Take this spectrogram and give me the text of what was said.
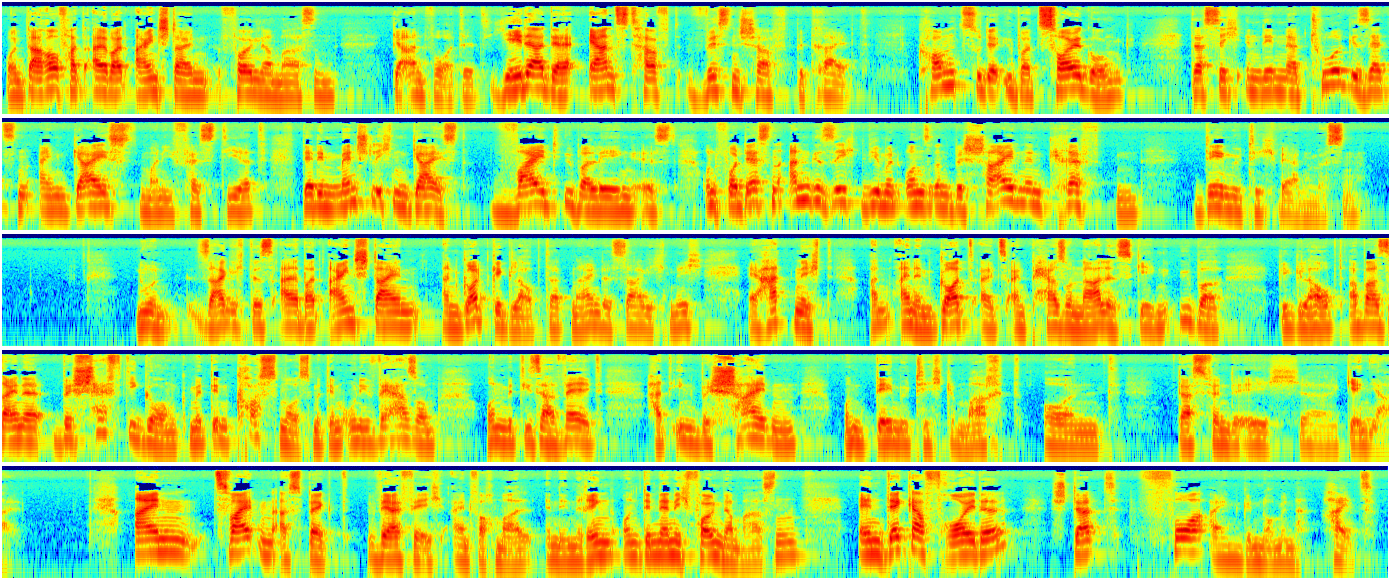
Und darauf hat Albert Einstein folgendermaßen geantwortet. Jeder, der ernsthaft Wissenschaft betreibt, kommt zu der Überzeugung, dass sich in den Naturgesetzen ein Geist manifestiert, der dem menschlichen Geist weit überlegen ist und vor dessen Angesicht wir mit unseren bescheidenen Kräften demütig werden müssen. Nun sage ich, dass Albert Einstein an Gott geglaubt hat. Nein, das sage ich nicht. Er hat nicht an einen Gott als ein personales Gegenüber geglaubt, aber seine Beschäftigung mit dem Kosmos, mit dem Universum und mit dieser Welt hat ihn bescheiden und demütig gemacht und das finde ich äh, genial. Einen zweiten Aspekt werfe ich einfach mal in den Ring und den nenne ich folgendermaßen Entdeckerfreude statt Voreingenommenheit.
